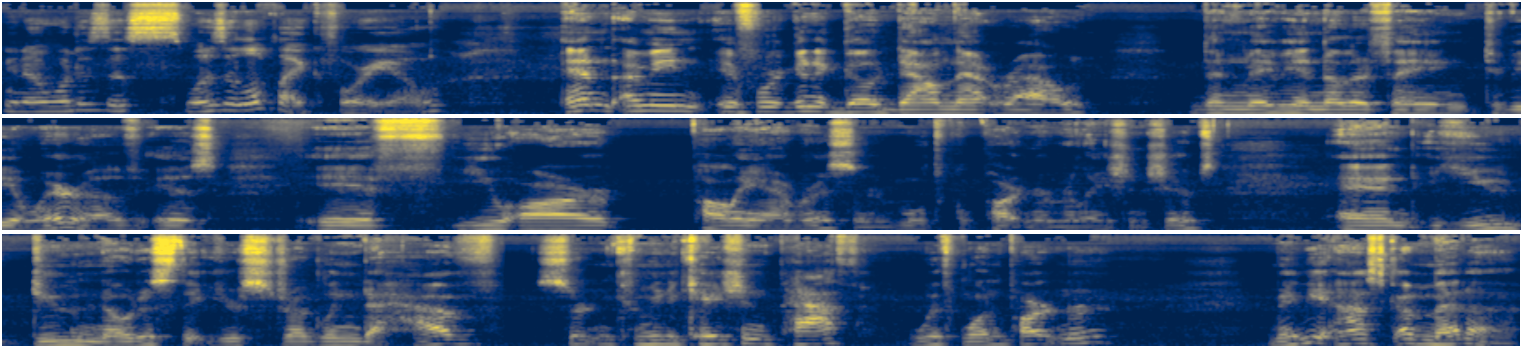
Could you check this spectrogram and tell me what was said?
you know what is this what does it look like for you And I mean, if we're going to go down that route, then maybe another thing to be aware of is if you are polyamorous or multiple partner relationships and you do notice that you're struggling to have certain communication path with one partner, maybe ask a meta.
